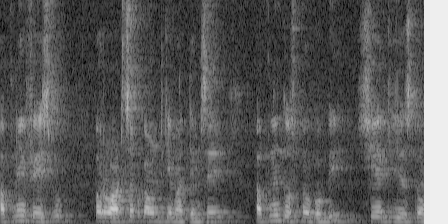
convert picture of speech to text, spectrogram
अपने फेसबुक और व्हाट्सएप अकाउंट के माध्यम से अपने दोस्तों को भी शेयर कीजिए दोस्तों।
